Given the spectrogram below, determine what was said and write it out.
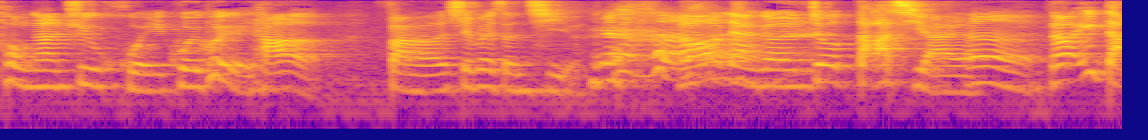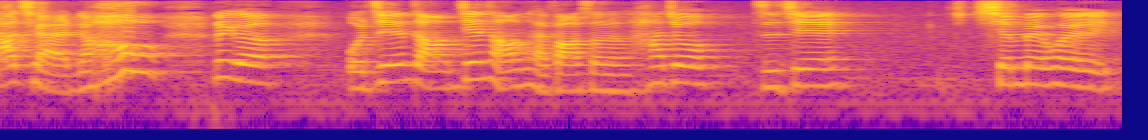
碰干去回回馈给他了，反而先被生气了，然后两个人就打起来了。嗯，然后一打起来，然后那个我今天早上今天早上才发生的，他就直接仙贝会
